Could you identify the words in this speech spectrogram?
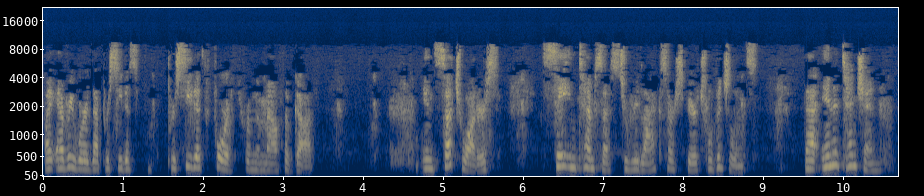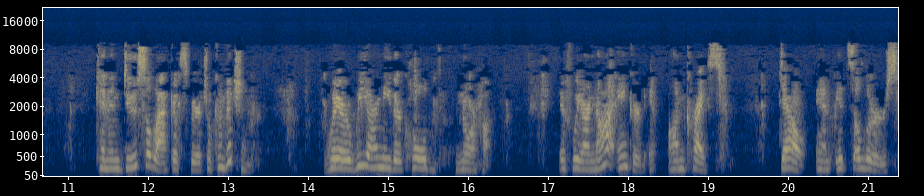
by every word that proceedeth, proceedeth forth from the mouth of God. In such waters, Satan tempts us to relax our spiritual vigilance. That inattention can induce a lack of spiritual conviction, where we are neither cold nor hot. If we are not anchored on Christ, doubt and its allures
